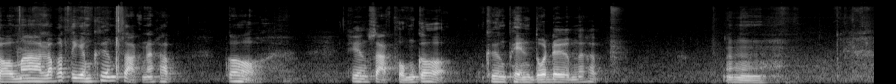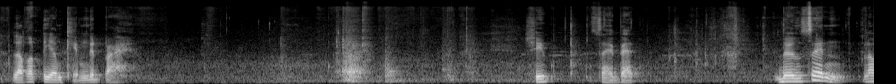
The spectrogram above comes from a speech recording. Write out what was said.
ต่อมาเราก็เตรียมเครื่องสักนะครับ ก็เครื่องสักผมก็เครื่องเพนตัวเดิมนะครับ อืมแล้วก็เตรียมเข็มกันไป ใส่แบต เดินเส้นเรา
